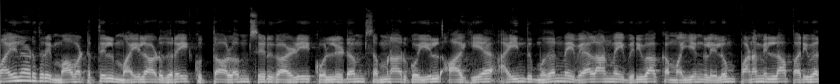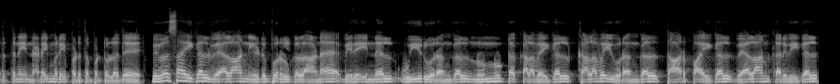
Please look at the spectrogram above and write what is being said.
மயிலாடுதுறை மாவட்டத்தில் மயிலாடுதுறை குத்தாலம் சீர்காழி கொள்ளிடம் செம்மனார்கோயில் ஆகிய ஐந்து முதன்மை வேளாண்மை விரிவாக்க மையங்களிலும் பணமில்லா பரிவர்த்தனை நடைமுறைப்படுத்தப்பட்டுள்ளது. விவசாயிகள் வேளாண் எடுபொருள்களான விதை நெல் உயிர் உரங்கள் நுண்ணூட்ட கலவைகள் கலவை உரங்கள் தார்பாய்கள் வேளாண் கருவிகள்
